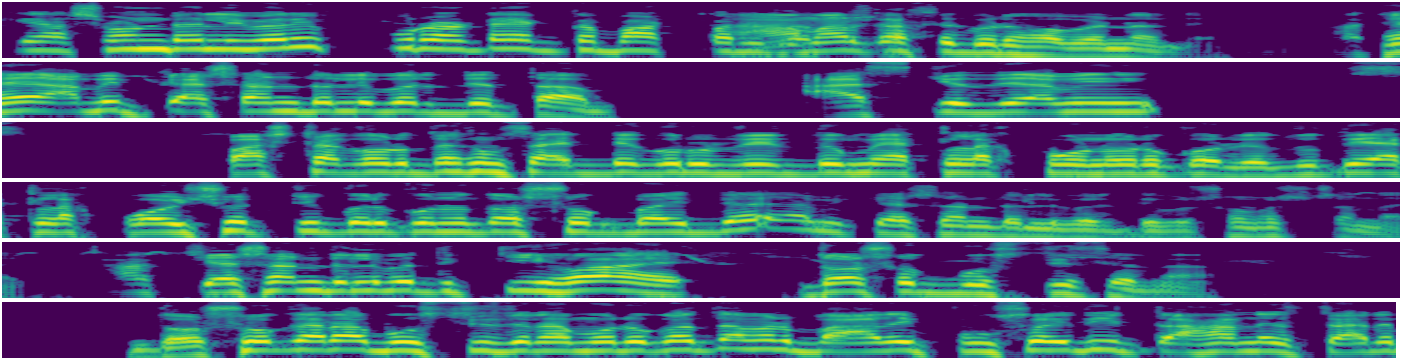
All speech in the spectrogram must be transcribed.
ক্যাশ অন ডেলিভারি পুরাটা একটা বাটপারি আমার কাছে করে হবে না। আচ্ছা। হ্যাঁ আমি ক্যাশ অন ডেলিভারি দিতাম আজকে যে আমি পাঁচটা গরু দেখুন সাইডে গরু রেট দেবো এক লাখ পনেরো করে। যদি এক লাখ পঁয়ষট্টি করে কোনো দর্শক বাই দেয় আমি ক্যাশ অন ডেলিভারি দেবো সমস্যা নাই। ক্যাশ অন ডেলিভারিতে কী হয় দর্শক বুঝতেছে না। দর্শকেরা বুঝতেছে না মনে করছে আমার বাড়ি পুষাই দিই টাহানেছে আরে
